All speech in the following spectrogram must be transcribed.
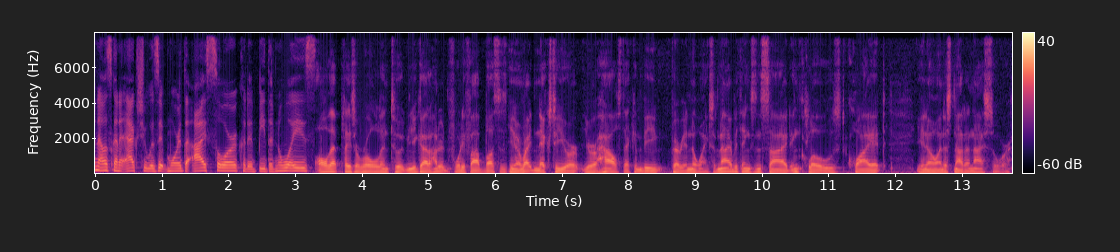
And I was going to ask you, was it more the eyesore? Could it be the noise? All that plays a role into it. When you got 145 buses, you know, right next to your, your house, that can be very annoying. So now everything's inside, enclosed, quiet, you know, and it's not an eyesore.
